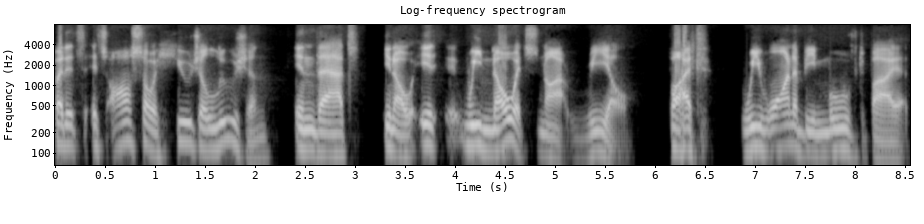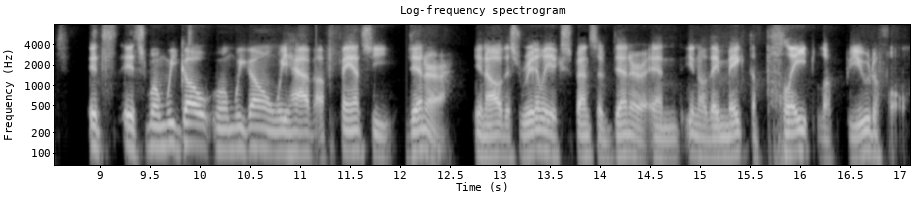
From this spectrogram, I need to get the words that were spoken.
but it's it's also a huge illusion in that you know it, it we know it's not real, but we want to be moved by it. It's it's when we go when we go and we have a fancy dinner, you know, this really expensive dinner, and you know they make the plate look beautiful.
